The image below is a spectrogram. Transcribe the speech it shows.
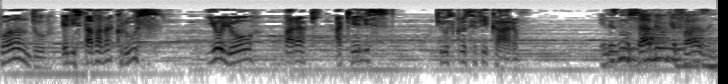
quando ele estava na cruz e olhou para aqueles que os crucificaram. Eles não sabem o que fazem.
